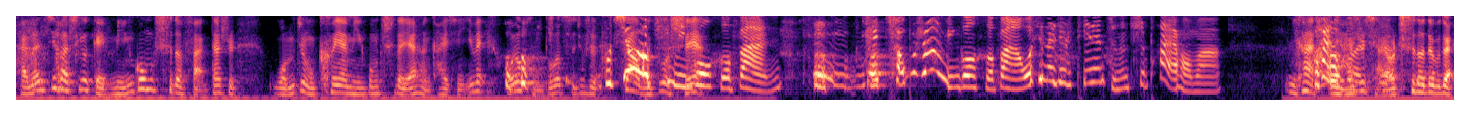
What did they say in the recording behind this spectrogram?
海南鸡饭是个给民工吃的饭，但是我们这种科研民工吃的也很开心，因为我有很多次就是下午做实验。民工盒饭，你你还瞧不上民工盒饭啊？我现在就是天天只能吃派，好吗？你看，你还是想要吃的，对不对？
